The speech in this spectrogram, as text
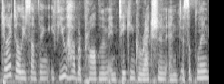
Can I tell you something? If you have a problem in taking correction and discipline,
